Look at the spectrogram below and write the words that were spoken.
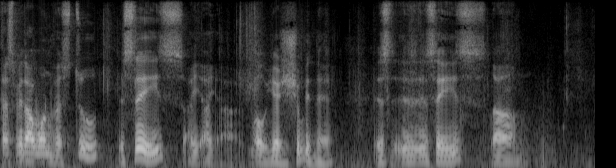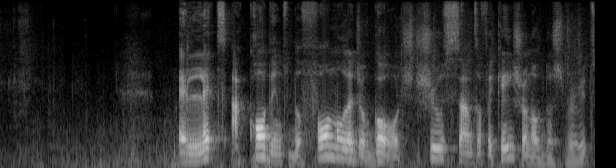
1 Peter 1 verse 2, it says, I, I, uh, oh, yeah, you should be there it says, um, elect according to the foreknowledge of God through sanctification of the Spirit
